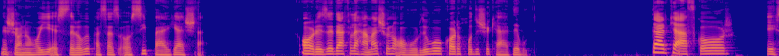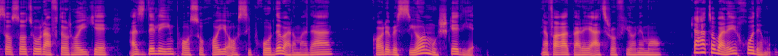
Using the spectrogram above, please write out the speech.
نشانه های استراب پس از آسیب برگشتن. آرزه دخل همشون آورده و کار خودشو کرده بود. درک افکار، احساسات و رفتارهایی که از دل این پاسخهای آسیب خورده برآمدن کار بسیار مشکلیه. نه فقط برای اطرافیان ما که حتی برای خودمون.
